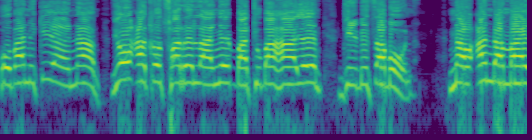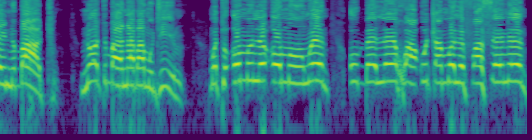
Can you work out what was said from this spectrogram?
gobane ke yena yo a tlo tshwarelang batho ba hae dibe tsa bona. Now undermine batho not bana ba modimo. Motho o mongwe le o mongwe o belegwa o tla mo lefaseng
